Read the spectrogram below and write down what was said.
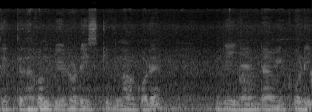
দেখতে থাকুন ভিডিওটা স্কিপ না করে ডিজাইনটা আমি করি।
